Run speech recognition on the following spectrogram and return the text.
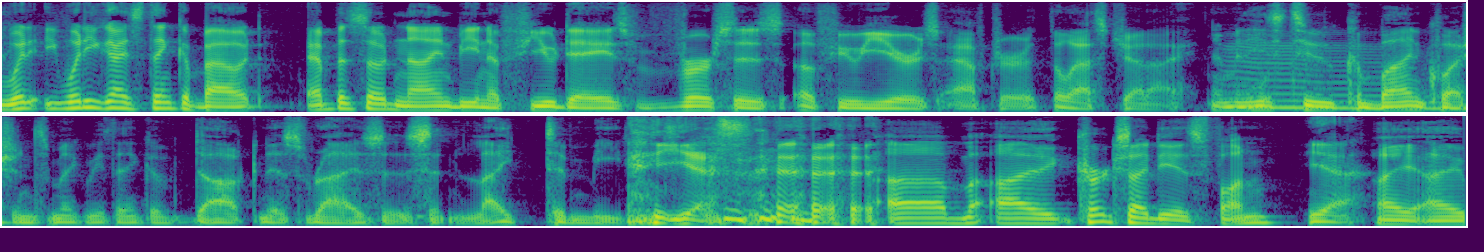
what, what do you guys think about episode nine being a few days versus a few years after The Last Jedi? I mean, these two combined questions make me think of darkness rises and light to meet. yes. um, I, Kirk's idea is fun. yeah. I I,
